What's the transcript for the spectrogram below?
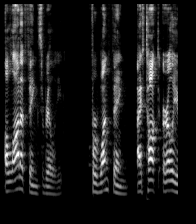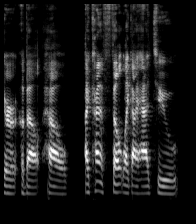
A lot of things, really. For one thing, I talked earlier about how I kind of felt like I had to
